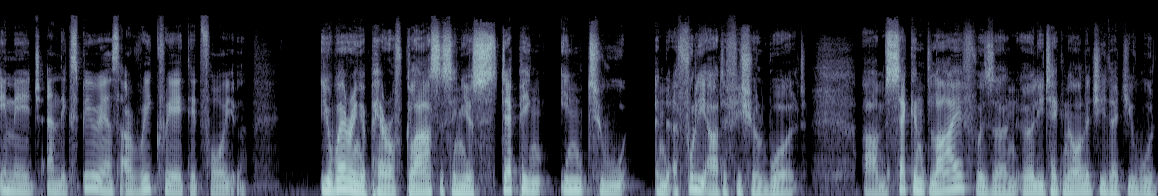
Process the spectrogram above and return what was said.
image, and experience are recreated for you you're wearing a pair of glasses and you're stepping into an, a fully artificial world. Um, Second Life was an early technology that you would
